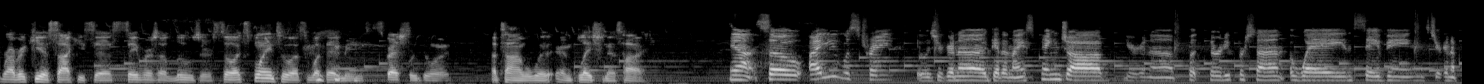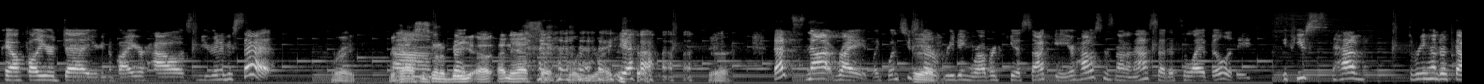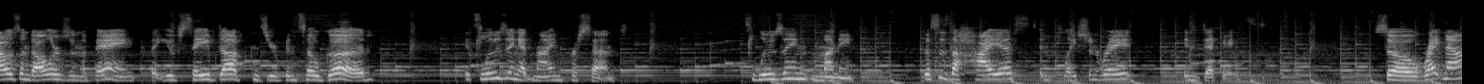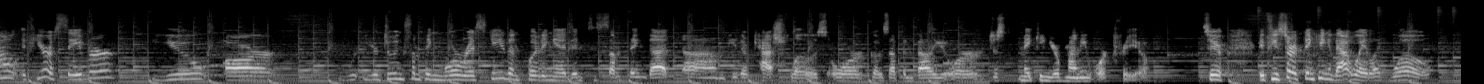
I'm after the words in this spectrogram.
Robert Kiyosaki says savers are losers. So explain to us what that means, especially during a time when inflation is high. Yeah, so I was trained. It was you're gonna get a nice paying job. You're gonna put thirty percent away in savings. You're gonna pay off all your debt. You're gonna buy your house, and you're gonna be set. Right. Your house um, is gonna be but, a, an asset for you, right? yeah. yeah. That's not right. Like once you start yeah. reading Robert Kiyosaki, your house is not an asset; it's a liability. If you have three hundred thousand dollars in the bank that you've saved up because you've been so good, it's losing at nine percent It's losing money. This is the highest inflation rate in decades. So right now, if you're a saver, you are you're doing something more risky than putting it into something that um, either cash flows or goes up in value or just making your money work for you. So if you start thinking that way, like, whoa,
